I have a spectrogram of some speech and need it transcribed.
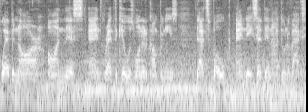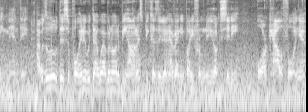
webinar on this, and Rentokil was one of the companies that spoke, and they said they're not doing a vaccine mandate. I was a little disappointed with that webinar, to be honest, because they didn't have anybody from New York City or California,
